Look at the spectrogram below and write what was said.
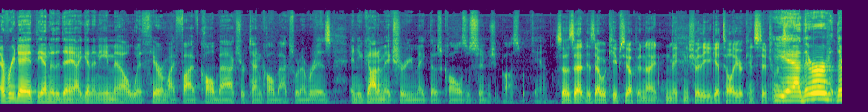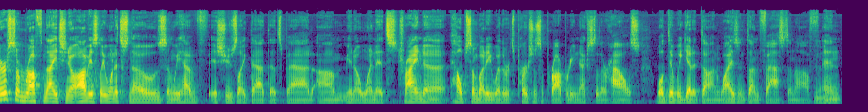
Every day at the end of the day, I get an email with here are my five callbacks or 10 callbacks, whatever it is, and you got to make sure you make those calls as soon as you possibly can. So is that is that what keeps you up at night and making sure that you get to all your constituents? Yeah, there are, there are some rough nights. You know, obviously when it snows and we have issues like that, that's bad. Um, you know, when it's trying to help somebody, whether it's purchase a property next to their house, well, did we get it done? Why isn't it done fast enough? And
